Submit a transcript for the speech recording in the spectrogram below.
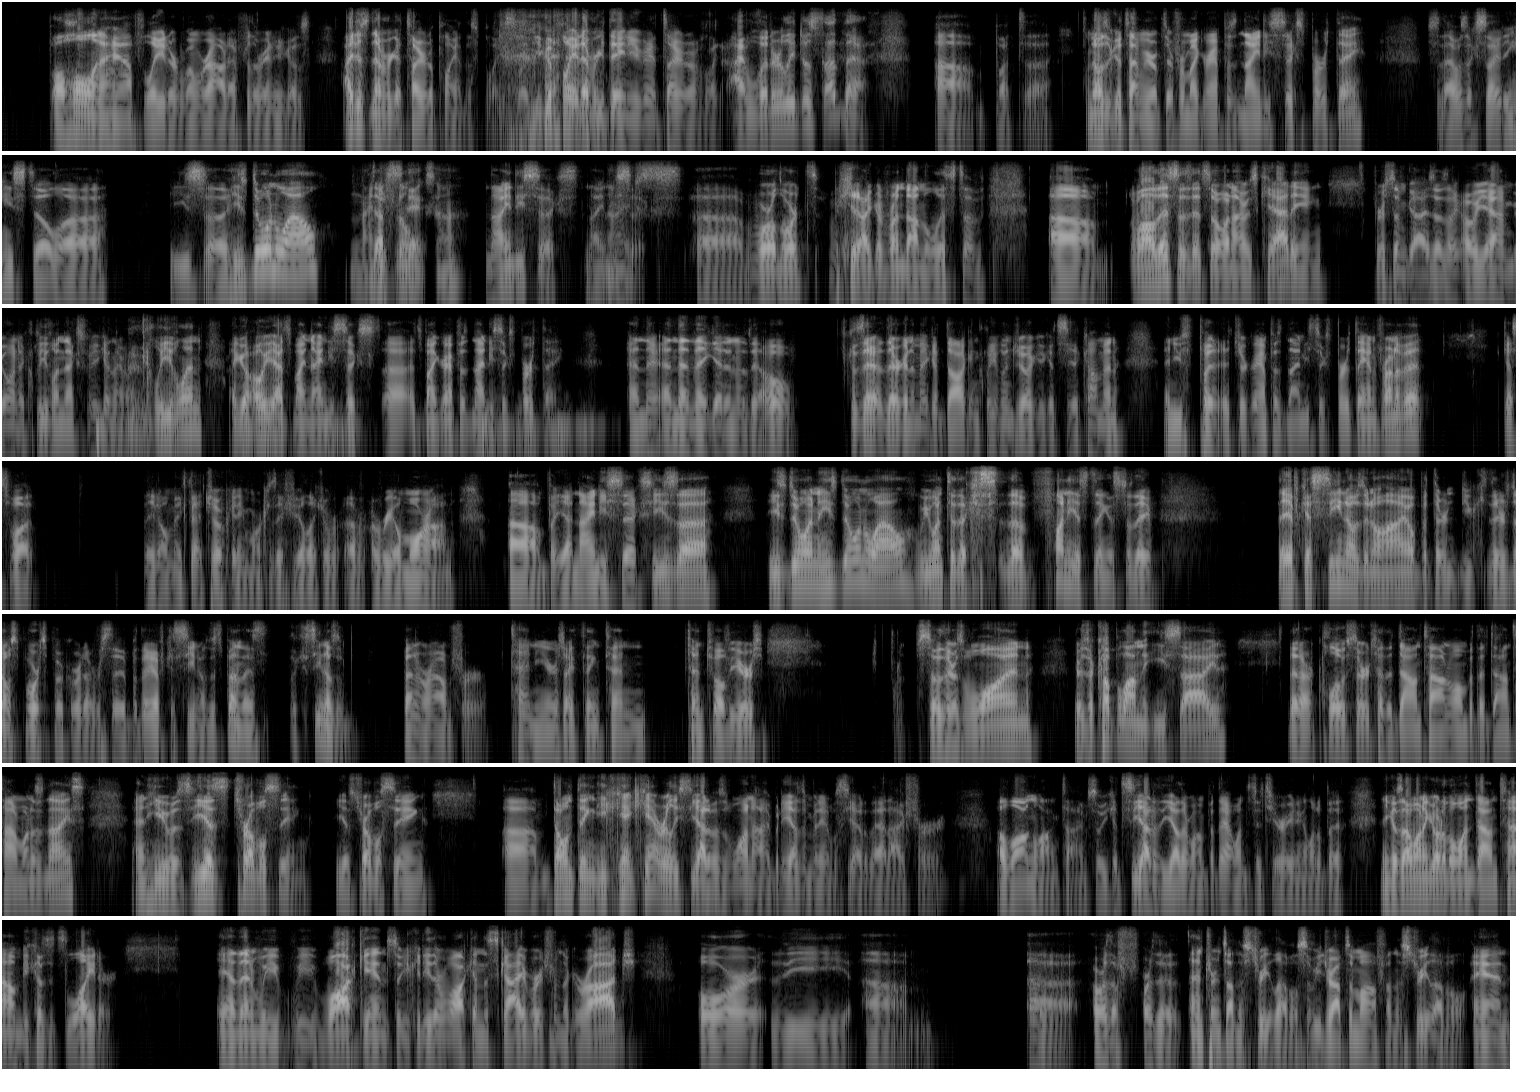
a hole and a half later when we're out after the rain, he goes, I just never get tired of playing this place. Like you can play it every day and you get tired of like I literally just said that. Um, but uh that was a good time. We were up there for my grandpa's 96th birthday. So that was exciting. He's still uh he's uh he's doing well. 96, huh? 96. 96. Nice. Uh World War i could run down the list of um well this is it. So when I was caddying, for some guys, I was like, "Oh yeah, I'm going to Cleveland next week," and they're like, "Cleveland?" I go, "Oh yeah, it's my 96th. Uh, it's my grandpa's 96th birthday," and they and then they get into the oh, because they're they're gonna make a dog in Cleveland joke. You could see it coming, and you put it's your grandpa's 96th birthday in front of it. Guess what? They don't make that joke anymore because they feel like a, a, a real moron. Um, but yeah, 96. He's uh he's doing he's doing well. We went to the the funniest thing is so they they have casinos in Ohio, but you, there's no sports book or whatever. So, but they have casinos. It's been it's, the casinos have been around for 10 years, I think, 10, 10, 12 years. So there's one, there's a couple on the east side that are closer to the downtown one, but the downtown one is nice. And he was he has trouble seeing. He has trouble seeing. Um, don't think he can't can't really see out of his one eye, but he hasn't been able to see out of that eye for a long, long time. So he could see out of the other one, but that one's deteriorating a little bit. And he goes, I want to go to the one downtown because it's lighter. And then we we walk in, so you could either walk in the sky bridge from the garage, or the um, uh, or the or the entrance on the street level. So we dropped him off on the street level, and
